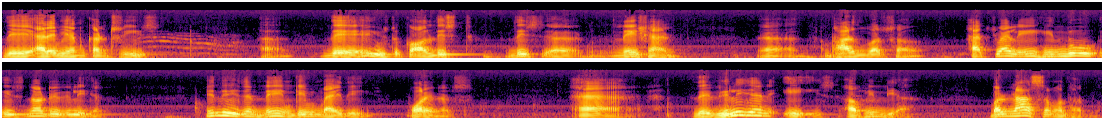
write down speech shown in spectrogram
the Arabian countries. Uh, they used to call this, this uh, nation uh, Bharatvarsha. Actually, Hindu is not a religion. Hindu is a name given by the foreigners. Uh, the religion is of India, Varnasrama Dharma.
